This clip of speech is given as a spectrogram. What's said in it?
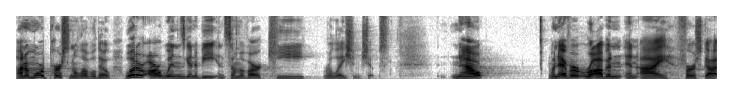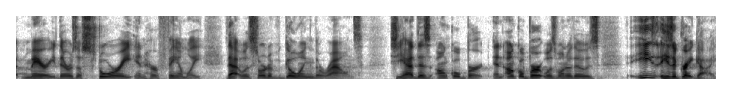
On a more personal level, though, what are our wins going to be in some of our key relationships? Now, Whenever Robin and I first got married, there was a story in her family that was sort of going the rounds. She had this Uncle Bert, and Uncle Bert was one of those. He's, he's a great guy.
